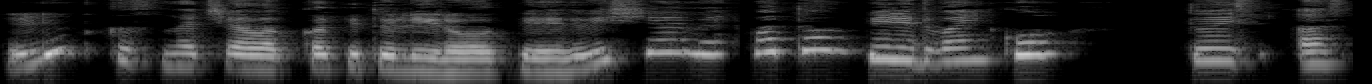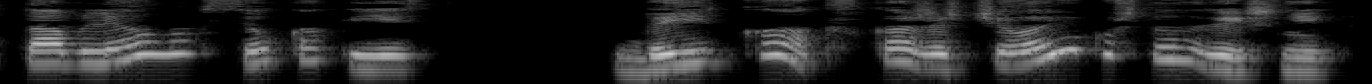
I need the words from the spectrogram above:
Людка сначала капитулировала перед вещами, потом перед Ваньком, то есть оставляла все как есть. Да и как скажешь человеку, что он лишний?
